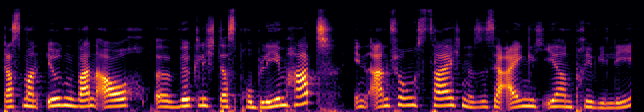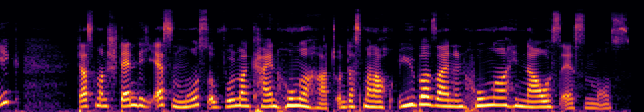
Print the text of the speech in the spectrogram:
dass man irgendwann auch äh, wirklich das Problem hat, in Anführungszeichen, es ist ja eigentlich eher ein Privileg, dass man ständig essen muss, obwohl man keinen Hunger hat und dass man auch über seinen Hunger hinaus essen muss.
